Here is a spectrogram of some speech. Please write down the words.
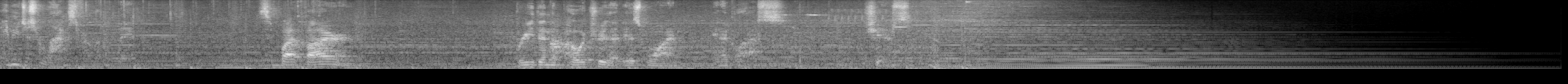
maybe just relax for a little bit. Sit by a fire and breathe in the poetry that is wine in a glass. Cheers.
